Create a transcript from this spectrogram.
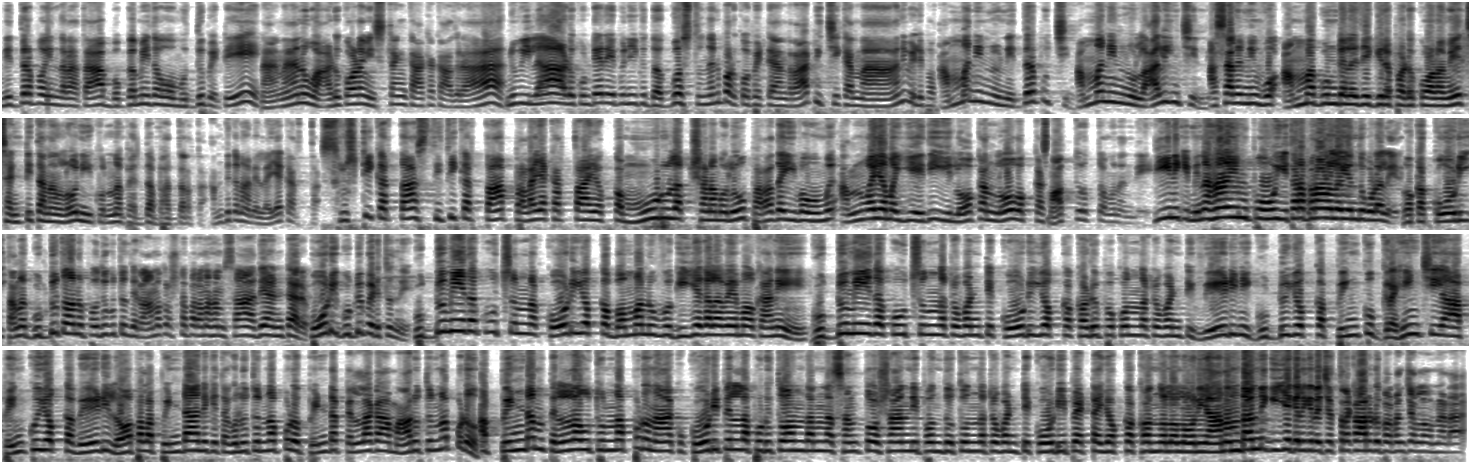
నిద్రపోయిన తర్వాత బుగ్గ మీద ఓ ముద్దు పెట్టి నానా నువ్వు ఆడుకోవడం ఇష్టం కాక కాదురా. నువ్వు ఇలా ఆడుకుంటే రేపు నీకు దగ్గు వస్తుందని పడుకోబెట్టాను రా పిచ్చి కన్నా అని వెళ్ళిపో. అమ్మ నిన్ను నిద్రపుచ్చింది. అమ్మ నిన్ను లాలించింది. అసలు నువ్వు అమ్మ గుండెల దగ్గర పడుకోవడమే చంటితనంలో నీకున్న పెద్ద భద్రత. అందుకని ఆమె లయకర్త సృష్టికర్త స్థితికర్త ప్రళయకర్త యొక్క మూడు లక్షణములు పరదైవము అన్వయమయ్యేది ఈ లోకంలో ఒక్క మాతృత్వమునంది. దీనికి మినహాయింపు ఇతర ప్రాణుల ఎందు కూడా లేదు. ఒక కోడి తన గుడ్డు తాను పొదుగుతుంది రామకృష్ణ పరమహంస అదే అంటారు. కోడి గుడ్డు పెడుతుంది. గుడ్డు మీద కూర్చున్న కోడి యొక్క బొమ్మ నువ్వు గీయగలవేమో కానీ గుడ్డు మీద కూర్చున్నటువంటి కోడి యొక్క కడుపుకున్నటువంటి వేడిని గుడ్డు యొక్క పెంకు గ్రహించి ఆ పెంకు యొక్క వేడి లోపల పిండానికి తగులుతున్నప్పుడు పిండ పిల్లగా మారుతున్నప్పుడు ఆ పిండం పిల్లవుతున్నప్పుడు నాకు కోడి పిల్ల పుడుతోందన్న సంతోషాన్ని పొందుతున్నటువంటి కోడి పెట్ట యొక్క కన్నులలోని ఆనందాన్ని గీయగలిగిన చిత్రకారుడు ప్రపంచంలో ఉన్నాడా?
